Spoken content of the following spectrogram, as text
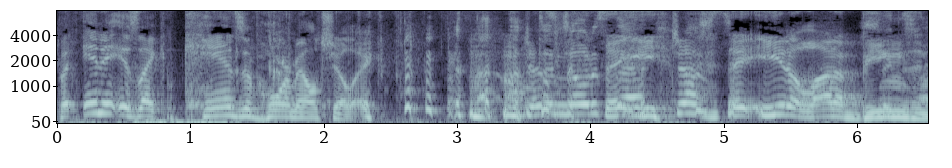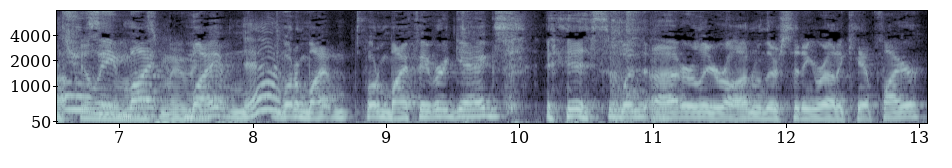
but in it is like cans of Hormel chili. Didn't notice They that. eat, they eat a lot of beans and chili Oh, See, in my, this movie. my, one of my one of my favorite gags is when uh, earlier on when they're sitting around a campfire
